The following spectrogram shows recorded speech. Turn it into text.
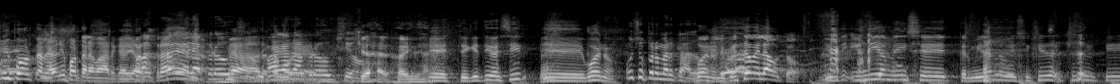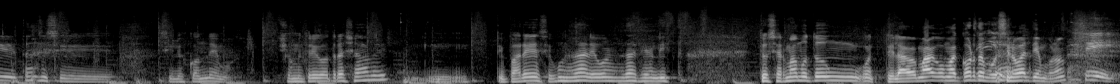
no importa, la- no importa la marca. Para Paga traerla. la producción, Claro, paga la producción. Claro, ahí está. Este, ¿Qué te iba a decir? Eh, bueno, Un supermercado. Bueno, le prestaba el auto. Y un, di- y un día me dice, terminando, me dice, ¿qué, qué, qué tal si lo escondemos? Yo me entrego otra llave y ¿te parece? Bueno, dale, bueno, dale, listo. Entonces armamos todo un... bueno, te la hago más corta porque se nos va el tiempo, ¿no? Sí.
